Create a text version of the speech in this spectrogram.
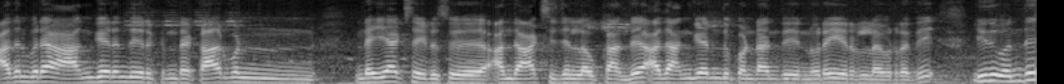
அதன் பிறகு அங்கேருந்து இருக்கின்ற கார்பன் டை ஆக்சைடு சு அந்த ஆக்சிஜனில் உட்காந்து அது அங்கேருந்து கொண்டாந்து நுரையீரலில் விடுறது. இது வந்து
